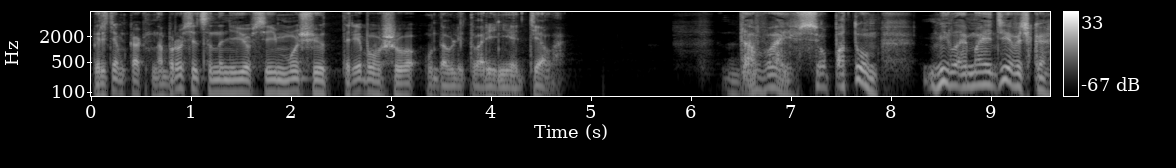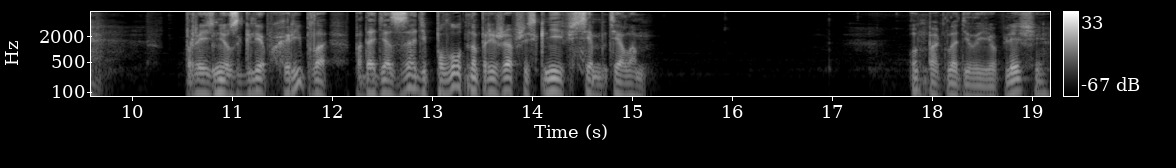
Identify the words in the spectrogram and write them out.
перед тем, как наброситься на нее всей мощью требовавшего удовлетворения тела. «Давай все потом, милая моя девочка!» произнес Глеб хрипло, подойдя сзади, плотно прижавшись к ней всем телом. Он погладил ее плечи,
